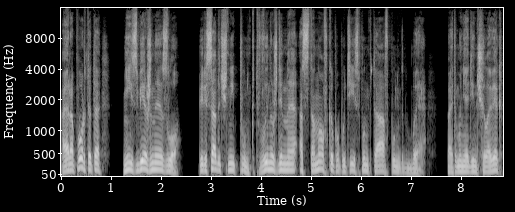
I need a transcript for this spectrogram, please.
Аэропорт — это неизбежное зло. Пересадочный пункт, вынужденная остановка по пути из пункта А в пункт Б. Поэтому ни один человек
